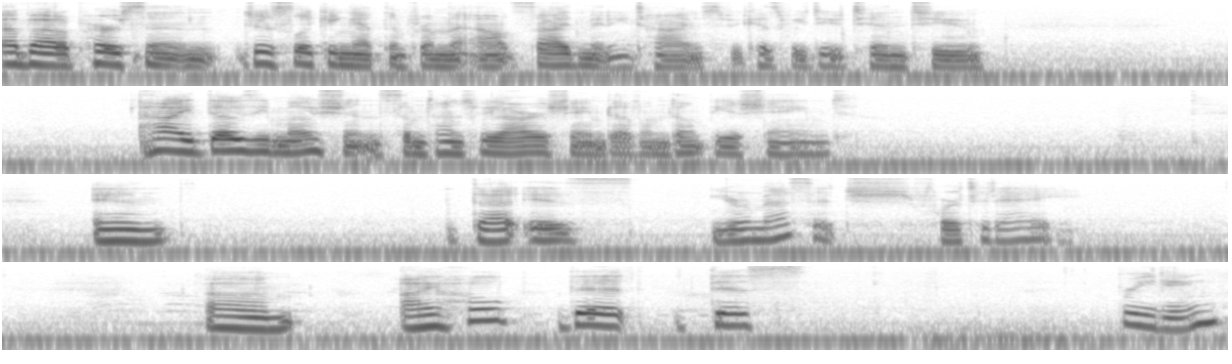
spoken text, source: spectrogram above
about a person just looking at them from the outside many times because we do tend to hide those emotions. Sometimes we are ashamed of them. Don't be ashamed. And that is your message for today. Um, I hope that this reading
